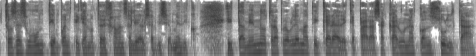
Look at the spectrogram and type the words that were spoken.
Entonces hubo un tiempo en que ya no te dejaban salir al servicio médico. Y también otra problemática era de que para sacar una consulta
